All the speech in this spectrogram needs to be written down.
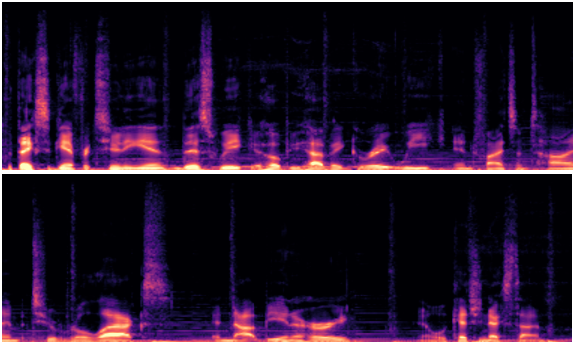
But thanks again for tuning in this week. I hope you have a great week and find some time to relax and not be in a hurry. And we'll catch you next time.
